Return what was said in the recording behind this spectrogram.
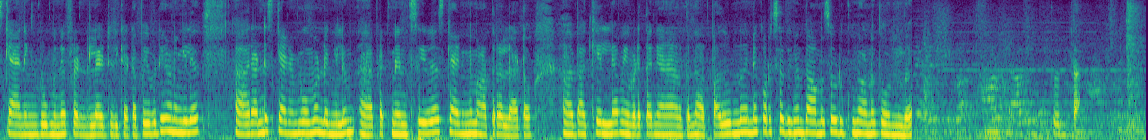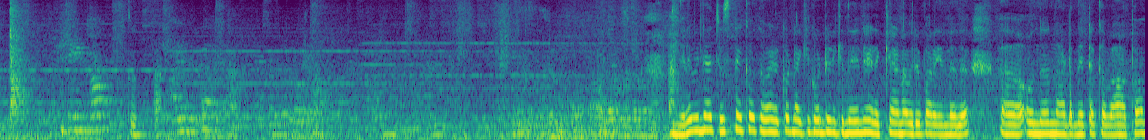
സ്കാനിങ് റൂമിന് ഫ്രണ്ടിലായിട്ടിരിക്കട്ടെ. അപ്പോൾ ഇവിടെയാണെങ്കിൽ രണ്ട് സ്കാനിങ് റൂം ഉണ്ടെങ്കിലും പ്രഗ്നൻസിയുടെ സ്കാനിങ് മാത്രമല്ല കേട്ടോ. ബാക്കിയെല്ലാം ഇവിടെ തന്നെയാണ് നടക്കുന്നത്. അപ്പോൾ അതുകൊണ്ട് തന്നെ കുറച്ചധികം താമസം എടുക്കുമെന്നാണ് തോന്നുന്നത്. തുത്ത. തുത്ത. അങ്ങനെ പിന്നെ അച്ചൂസിനെയൊക്കെ ഒന്ന് വഴക്കുണ്ടാക്കിക്കൊണ്ടിരിക്കുന്നതിന്റെ ഇടയ്ക്കാണ് അവർ പറയുന്നത് ഒന്ന് നടന്നിട്ടൊക്കെ വാ. അപ്പം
